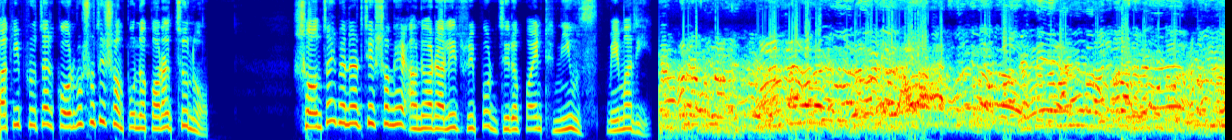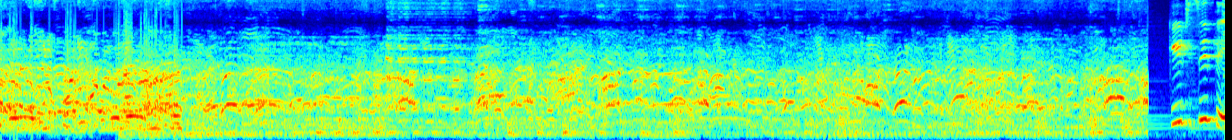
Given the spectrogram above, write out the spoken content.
বাকি প্রচার কর্মসূচি সম্পূর্ণ করার জন্য। সঞ্জয় ব্যানার্জির সঙ্গে আনোয়ার আলীর report zero point news, Memari. কিডসিতে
